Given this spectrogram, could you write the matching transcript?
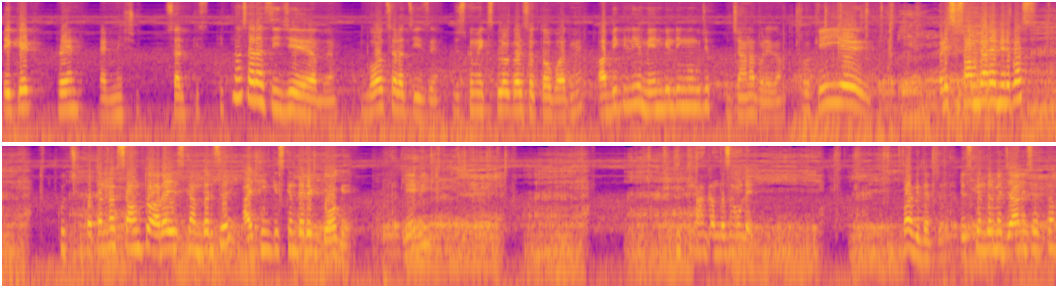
टिकट ट्रेन एडमिशन सर्किस कितना सारा चीज़ें है अब? बहुत सारा चीज़ है, जिसको मैं एक्सप्लोर कर सकता हूँ बाद में। अभी के लिए मेन बिल्डिंग में मुझे जाना पड़ेगा। ओके ये से साउंड आ रहा है मेरे पास। कुछ खतरनाक साउंड तो आ रहा है इसके अंदर से। आई थिंक इसके अंदर एक डॉग है। मे बी कितना गंदा साउंड है। भाग इधर से। इसके अंदर मैं जा नहीं सकता।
